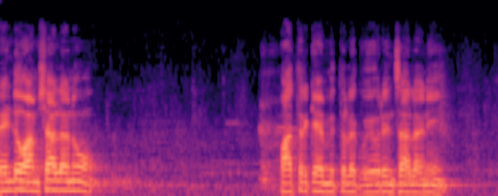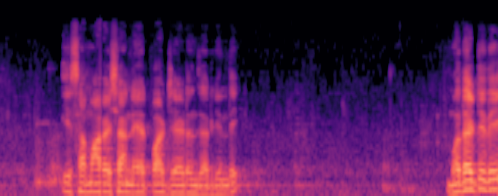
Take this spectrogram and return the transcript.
రెండు అంశాలను పాత్రికేయ మిత్రులకు వివరించాలని ఈ సమావేశాన్ని ఏర్పాటు చేయడం జరిగింది. మొదటిది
